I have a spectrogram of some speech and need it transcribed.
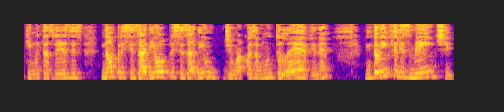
que muitas vezes não precisariam ou precisariam de uma coisa muito leve, né? Então, infelizmente,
